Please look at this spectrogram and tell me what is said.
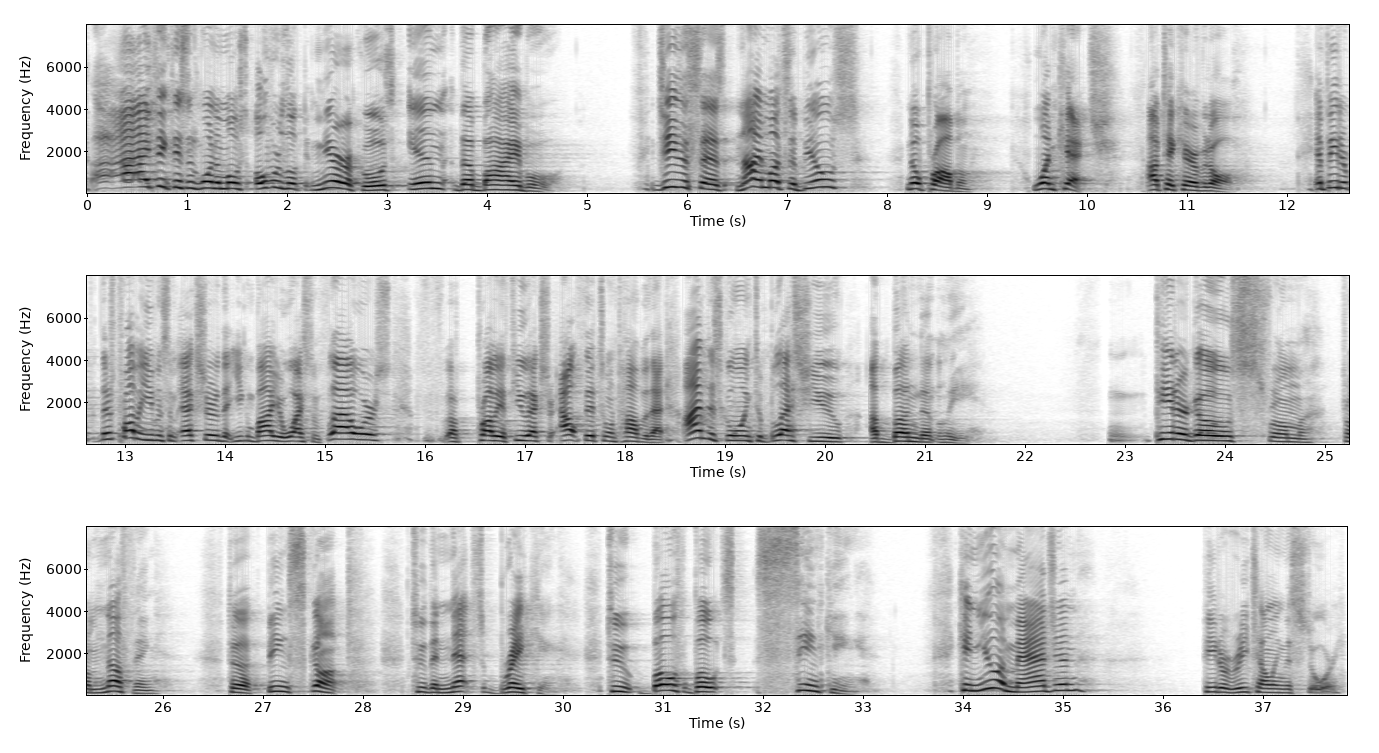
I think this is one of the most overlooked miracles in the Bible. Jesus says, nine months of bills, no problem. One catch. I'll take care of it all. And Peter, there's probably even some extra that you can buy your wife some flowers, uh, probably a few extra outfits on top of that. I'm just going to bless you abundantly. Peter goes from, from nothing to being skunked to the nets breaking to both boats sinking. Can you imagine Peter retelling this story?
